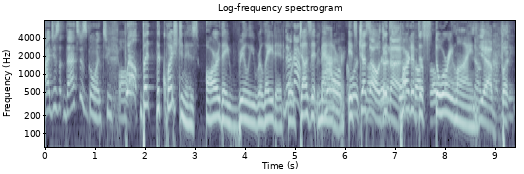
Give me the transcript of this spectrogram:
I just that's just going too far. Well, but the question is, are they really related, They're or not does really- it matter? No, it's just not. No, they're it's not. part of the storyline. No. yeah, not but really.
